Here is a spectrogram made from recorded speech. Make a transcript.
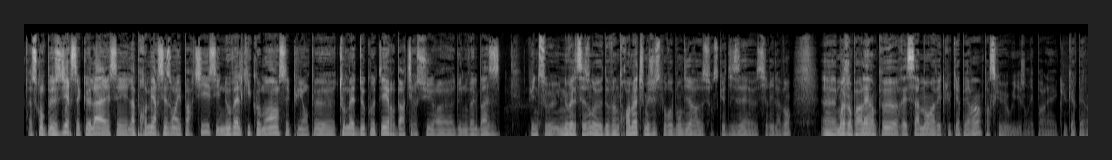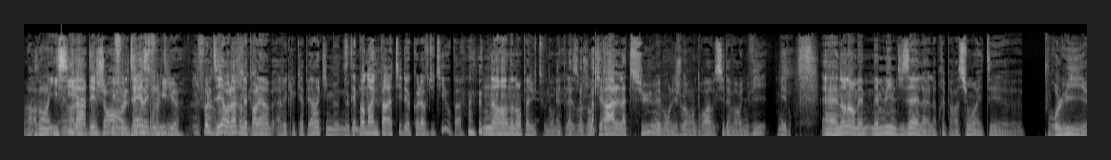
Ce qu'on peut se dire, c'est que là, c'est la première saison est partie, c'est une nouvelle qui commence, et puis on peut tout mettre de côté, repartir sur euh, de nouvelles bases. Puis une, sou- une nouvelle saison de, de 23 matchs, mais juste pour rebondir euh, sur ce que disait euh, Cyril avant. Euh, moi, j'en parlais un peu récemment avec Lucas Perrin, parce que oui, j'en ai parlé avec Lucas Perrin. Pardon, Et ici, voilà. il y a des gens il faut le taisent dire, il dans faut le milieu. dire. Il faut le dire. Voilà, j'en ai parlé avec Lucas Perrin qui me. ne- C'était pendant une partie de Call of Duty ou pas? Non, non, non, pas du tout. Non, déplaise aux gens qui râlent là-dessus, mais bon, les joueurs ont le droit aussi d'avoir une vie. Mais bon, euh, non, non, même, même lui il me disait, la, la préparation a été euh, pour lui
